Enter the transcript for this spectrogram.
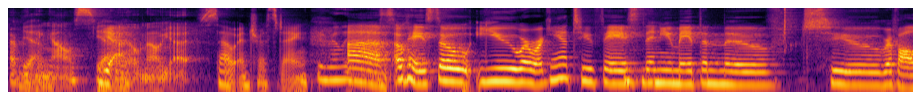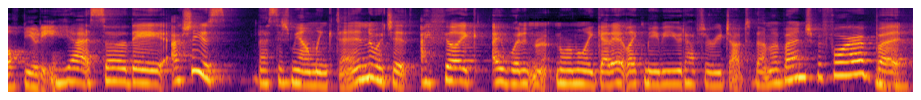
everything else? Yeah. I don't know yet. so interesting. It really um, is. Okay, so you were working at Too Faced, then mm-hmm. you made the move to Revolve Beauty. Yeah, so they actually just messaged me on LinkedIn, which is I feel like I wouldn't normally get it. Like maybe you'd have to reach out to them a bunch before, but mm-hmm.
